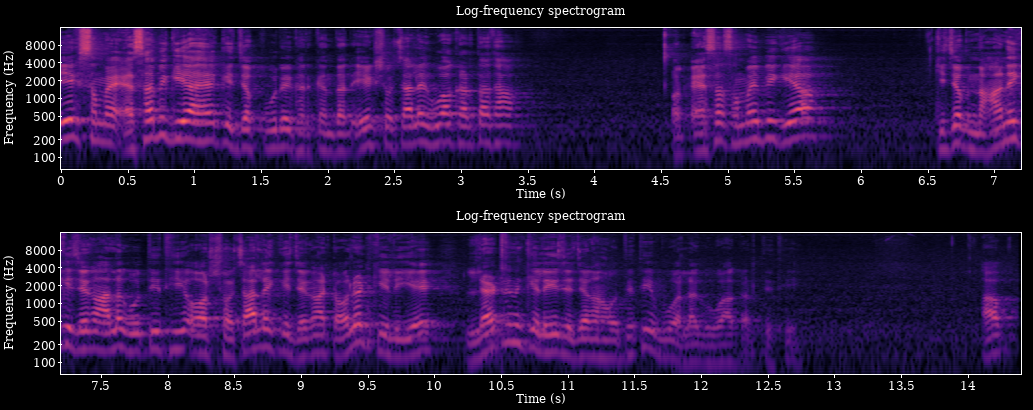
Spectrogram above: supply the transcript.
एक समय ऐसा भी गया है कि जब पूरे घर के अंदर एक शौचालय हुआ करता था और ऐसा समय भी गया कि जब नहाने की जगह अलग होती थी और शौचालय की जगह टॉयलेट के लिए लेटरिन के लिए जो जगह होती थी, वो अलग हुआ करती थी। अब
